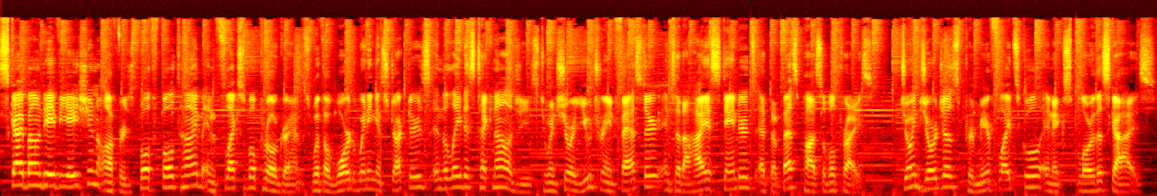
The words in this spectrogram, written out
Skybound Aviation offers both full-time and flexible programs with award-winning instructors and the latest technologies to ensure you train faster and to the highest standards at the best possible price. Join Georgia's premier flight school and explore the skies.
